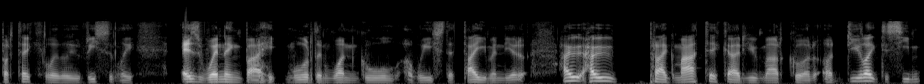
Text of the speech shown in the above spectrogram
particularly recently, is winning by more than one goal a waste of time. And you know, how how pragmatic are you, Marco, or, or do you like to see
